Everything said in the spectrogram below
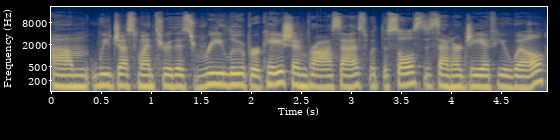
Um, we just went through this relubrication process with the solstice energy, if you will,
